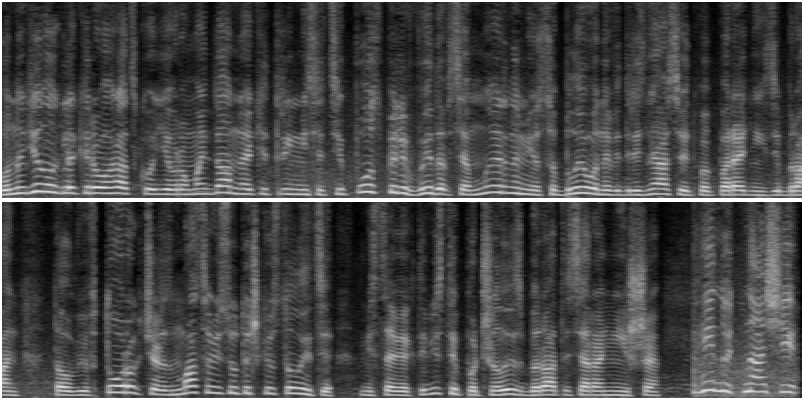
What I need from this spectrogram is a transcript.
Понеділок для Кіровоградського Євромайдану, як і три місяці поспіль, видався мирним і особливо не відрізнявся від попередніх зібрань. Та у вівторок, через масові сутички в столиці, місцеві активісти почали збиратися раніше. Гинуть наші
